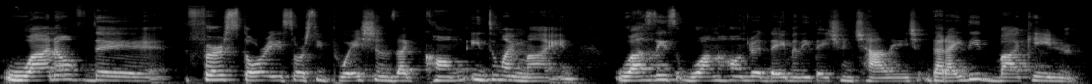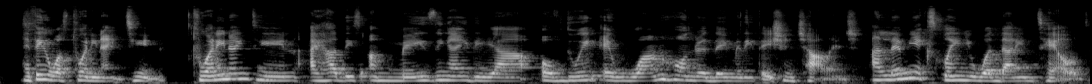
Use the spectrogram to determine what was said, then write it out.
One of the first stories or situations that come into my mind was this 100 day meditation challenge that I did back in I think it was 2019. 2019, I had this amazing idea of doing a 100 day meditation challenge. And let me explain you what that entailed.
